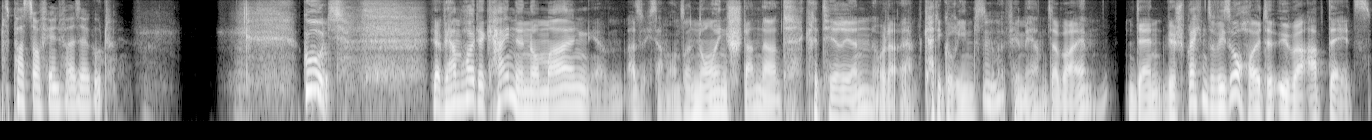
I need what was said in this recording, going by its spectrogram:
Das passt auf jeden Fall sehr gut. Gut. Ja, wir haben heute keine normalen, also ich sag mal, unsere neuen Standardkriterien oder äh, Kategorien Mhm. vielmehr dabei. Denn wir sprechen sowieso heute über Updates.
